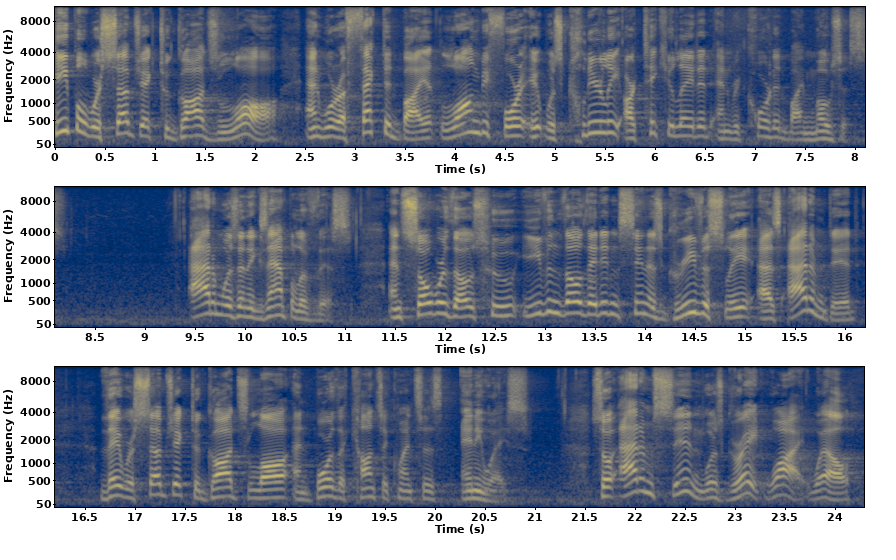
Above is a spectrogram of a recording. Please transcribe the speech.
People were subject to God's law and were affected by it long before it was clearly articulated and recorded by Moses. Adam was an example of this, and so were those who, even though they didn't sin as grievously as Adam did, they were subject to God's law and bore the consequences anyways. So Adam's sin was great. Why? Well,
